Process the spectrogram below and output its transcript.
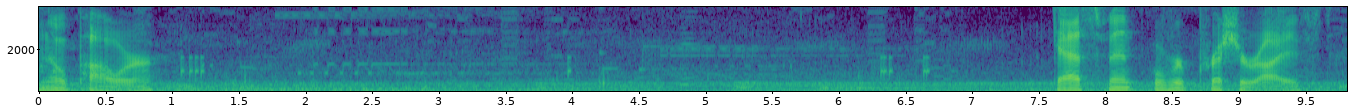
no power. Gas vent overpressurized.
